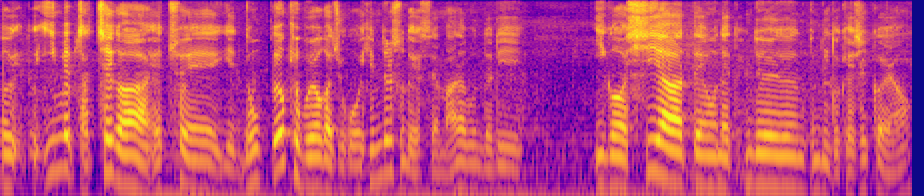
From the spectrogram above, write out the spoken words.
또이 맵 자체가 애초에 이게 너무 뿌옇게 보여가지고 힘들 수도 있어요. 많은 분들이 이거 시야 때문에 또 힘든 분들도 계실 거예요.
